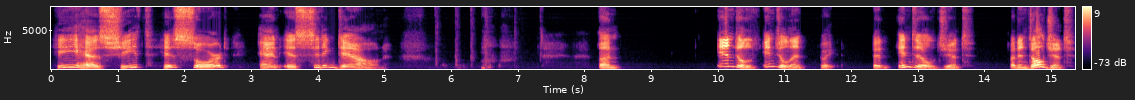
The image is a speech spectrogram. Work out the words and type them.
He has sheathed his sword and is sitting down. An indul indolent, wait, an indulgent, an indulgent,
